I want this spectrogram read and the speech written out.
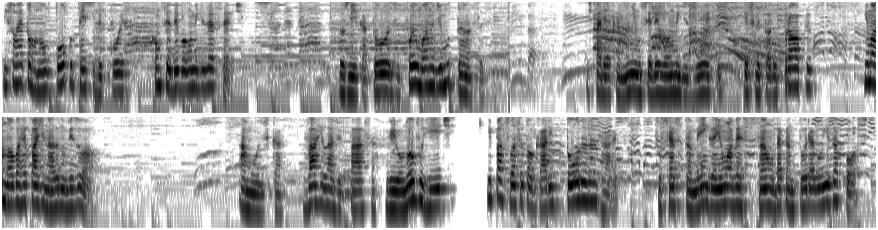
e só retornou um pouco tempo depois com CD volume 17. 2014 foi um ano de mudanças estaria a caminho um CD volume 18, escritório próprio e uma nova repaginada no visual. A música Varre Lave Passa virou novo hit e passou a ser tocada em todas as rádios. Sucesso também ganhou uma versão da cantora Luísa Posse.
